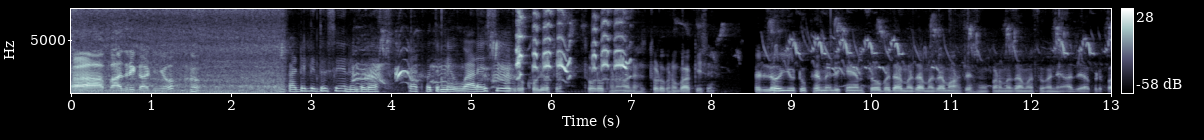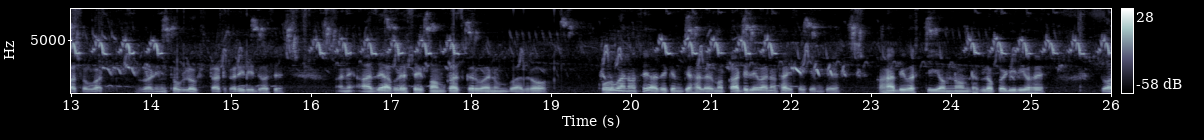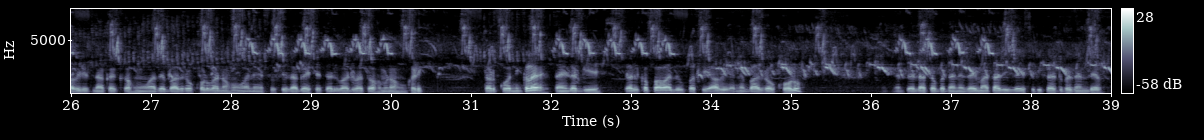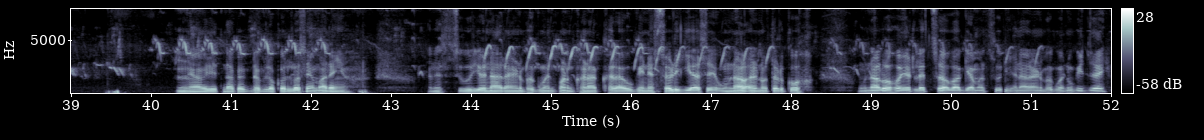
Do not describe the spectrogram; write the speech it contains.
હા બાજરી કાઢી હો. કાઢી લીધો છે અને બધા તાટપત્રને એવું વાળે છે. બાજરો ખોલ્યો છે થોડો ઘણો અને થોડો ઘણો બાકી છે. હેલો યુટ્યુબ ફેમિલી કેમ છો? બધા મજા મજામાં હશે? હું પણ મજામાં છું અને આજે આપણે પાછો વાત વાળીને તો બ્લોગ સ્ટાર્ટ કરી લીધો છે. અને આજે આપણે છે કામકાજ કરવાનું બાજરો ખોલવાનો છે. આજે કેમ કે હાલરમાં કાઢી લેવાનો થાય છે કેમ કે ઘણા દિવસથી અમનો આમ ઢગલો પડી રહ્યો છે. તો આવી રીતના કંઈક હું આજે બાજરો ખોલવાનો હું અને સુશી લાગે છે તલ વાડવા તો હમણાં હું ઘડીક તડકો નીકળે ત્યાં લગી તલ કપાવા દઉં, પછી આવી અને બાજરો ખોલું અને પહેલાં તો બધાને જય માતાજી, જય શ્રી કૃષ્ણ દેવ. અને આવી રીતના કંઈક ઢગલો કરેલો છે અમારે અહીંયા. અને સૂર્યનારાયણ ભગવાન પણ ઘણા ખરા ઉગીને સડી ગયા છે. ઉનાળાનો તડકો ઉનાળો હોય એટલે છ વાગ્યામાં સૂર્યનારાયણ ભગવાન ઉગી જ જાય.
